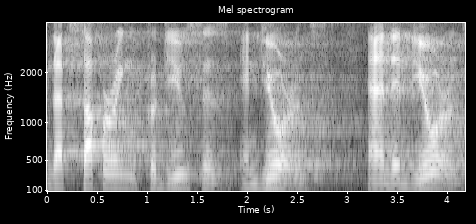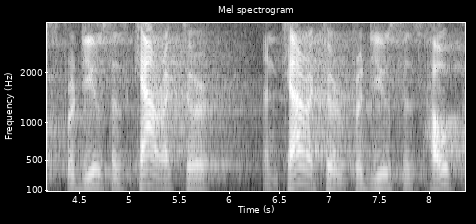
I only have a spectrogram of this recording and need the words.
that suffering produces endurance, and endurance produces character, and character produces hope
